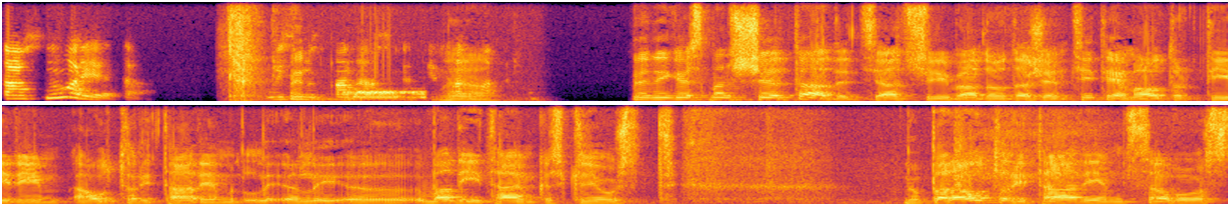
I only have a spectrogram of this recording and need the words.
tās norietā. Vismaz manā skatījumā. Vienīgais man šķiet tāds, ja atšķirībā no dažiem citiem autoritāriem li, li, vadītājiem, kas kļūst Nu, par autoritāriem savos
